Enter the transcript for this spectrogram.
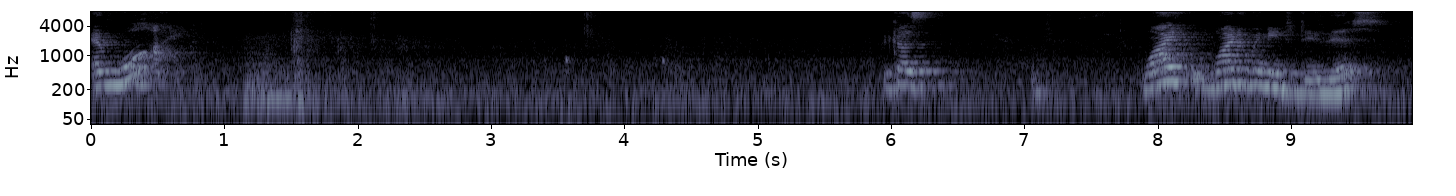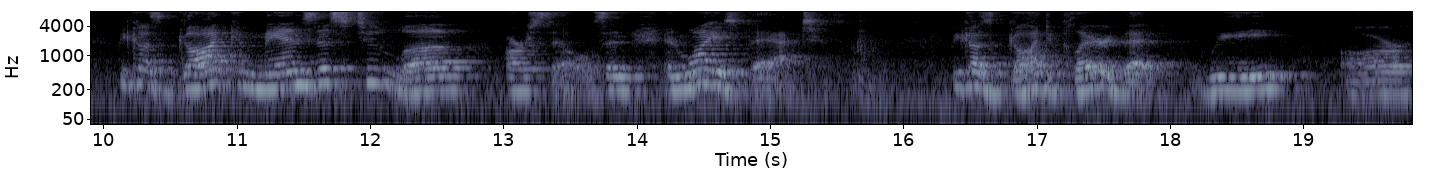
and why. Because why, why do we need to do this? Because God commands us to love ourselves. And, and why is that? Because God declared that we are.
